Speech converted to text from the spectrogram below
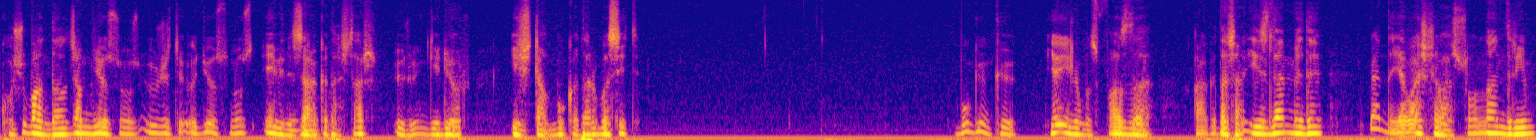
koşu bandı alacağım diyorsunuz. Ücreti ödüyorsunuz. Evinize arkadaşlar ürün geliyor. İşten bu kadar basit. Bugünkü yayınımız fazla arkadaşlar izlenmedi. Ben de yavaş yavaş sonlandırayım.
